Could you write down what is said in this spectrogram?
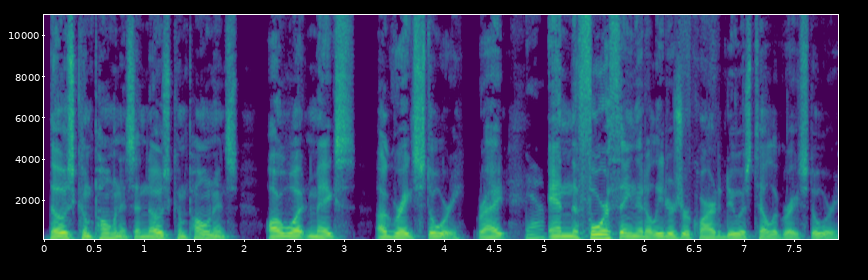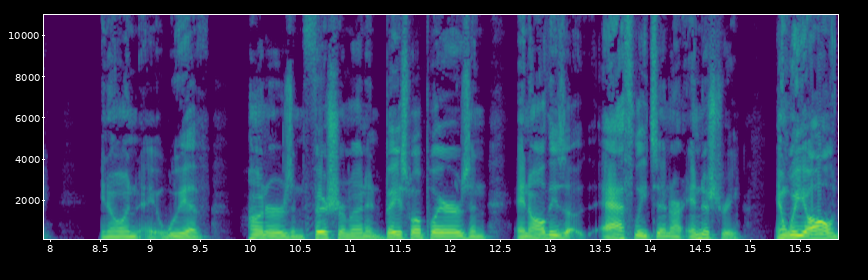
those components and those components are what makes a great story right? Yeah. and the fourth thing that a leader is required to do is tell a great story. You know and eh, we have hunters and fishermen and baseball players and and all these uh, athletes in our industry. And we all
